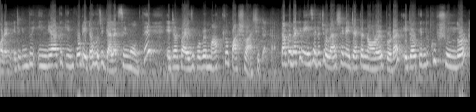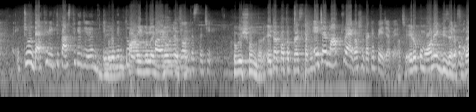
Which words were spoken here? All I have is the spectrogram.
করেন এটা কিন্তু ইন্ডিয়া থেকে ইম্পোর্ট এটা হচ্ছে গ্যালাক্সির মধ্যে। এটার প্রাইস পড়বে মাত্র পাঁচশো আশি টাকা। তারপর দেখেন এই সাইডে চলে আসেন এটা একটা নরওয়ের প্রোডাক্ট এটাও কিন্তু খুব সুন্দর। একটু দেখেন একটু কাছ থেকে যে এগুলো কিন্তু জ্বলতেছে। জি। খুবই সুন্দর। এটা কত প্রাইস থাকবে? এটার মাত্র এগারোশো টাকা পেয়ে যাবে। আচ্ছা এরকম অনেক ডিজাইন আছে তাই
